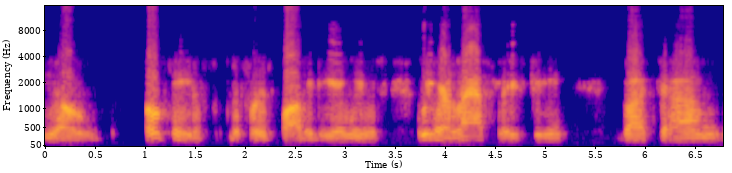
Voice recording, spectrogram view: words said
you know, okay the, first part of the year. We was we were last place team, but um,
